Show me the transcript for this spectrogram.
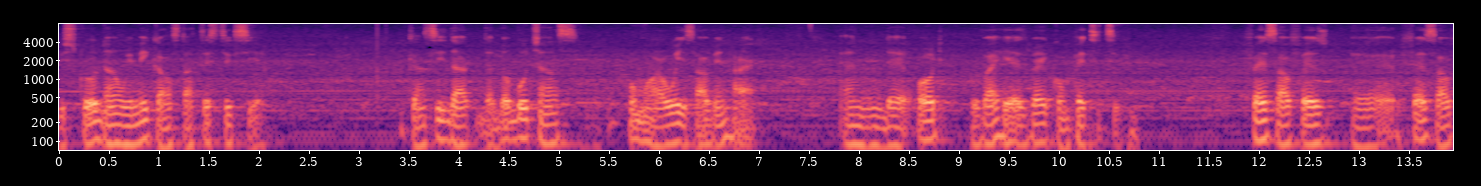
we scroll down we make our statistics here. You can see that the double chance home or away is having high. And the odd over here is very competitive. First half first uh, first half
